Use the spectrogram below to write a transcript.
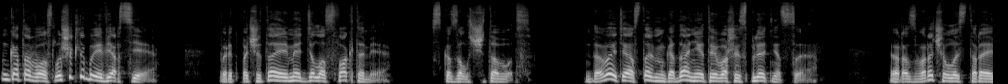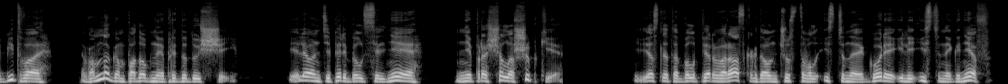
«Готовы услышать любые версии?» «Предпочитаю иметь дело с фактами», — сказал щитовод. Давайте оставим гадание этой вашей сплетницы. Разворачивалась вторая битва, во многом подобная предыдущей. Или он теперь был сильнее, не прощал ошибки. Если это был первый раз, когда он чувствовал истинное горе или истинный гнев,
